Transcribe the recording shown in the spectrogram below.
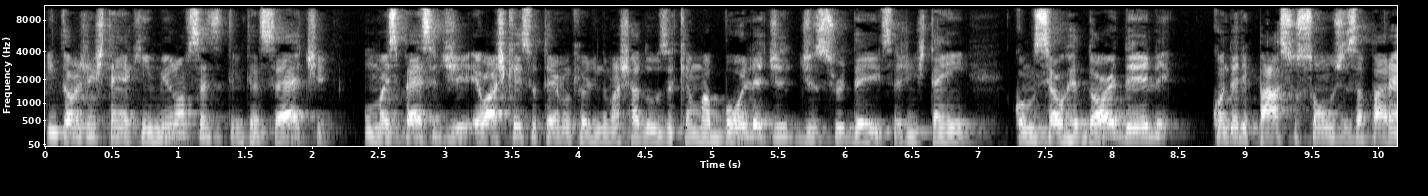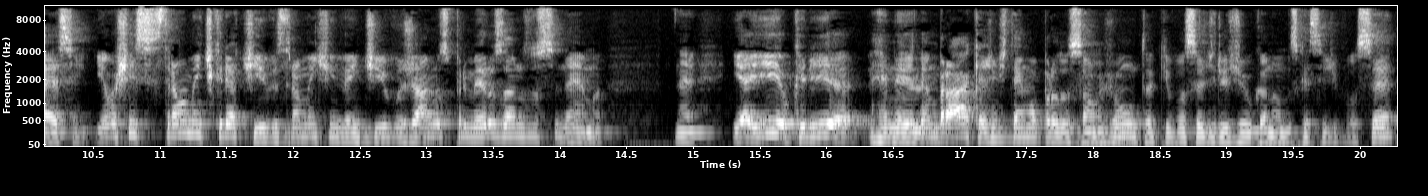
Então a gente tem aqui em 1937 uma espécie de. Eu acho que esse é o termo que o Lindo Machado usa, que é uma bolha de, de surdez. A gente tem como se ao redor dele, quando ele passa, os sons desaparecem. E eu achei isso extremamente criativo, extremamente inventivo já nos primeiros anos do cinema. Né? E aí eu queria, Renê, lembrar que a gente tem uma produção junta, que você dirigiu, que eu não me esqueci de você,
